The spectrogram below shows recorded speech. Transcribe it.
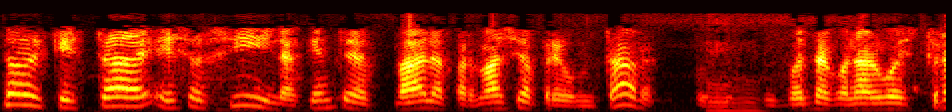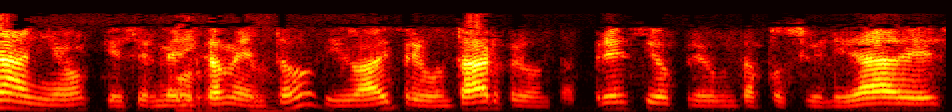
No, es que está, es así, la gente va a la farmacia a preguntar, porque se encuentra con algo extraño, que es el medicamento, y va a preguntar, pregunta precios, pregunta posibilidades,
